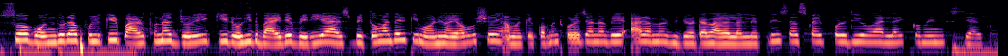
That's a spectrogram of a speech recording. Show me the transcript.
সো, বন্ধুরা, ফুলকির প্রার্থনার জোরেই কি রোহিত বাইরে বেরিয়ে আসবে? তোমাদের কি মনে হয়? অবশ্যই আমাকে কমেন্ট করে জানাবে। আর আমার ভিডিওটা ভালো লাগলে প্লিজ সাবস্ক্রাইব করে দিও আর লাইক, কমেন্ট, শেয়ার করো।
